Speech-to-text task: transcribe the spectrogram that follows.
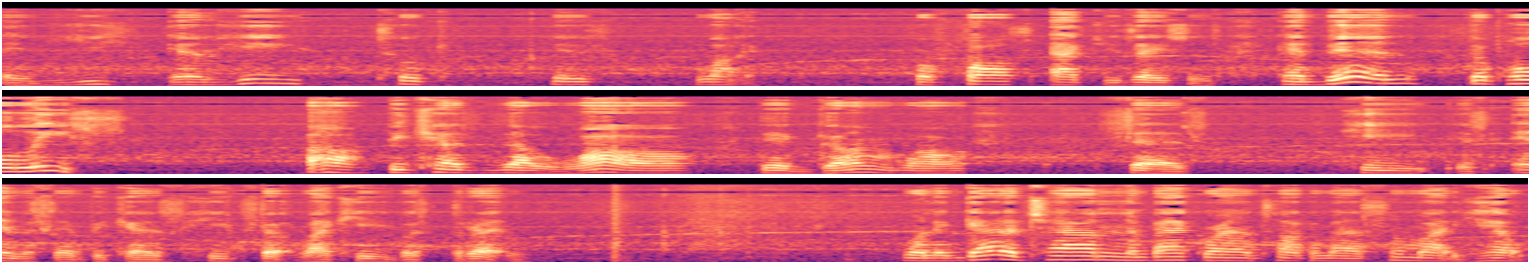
and he, and he took his life for false accusations. And then the police, oh, because the law the gun law says he is innocent because he felt like he was threatened. When they got a child in the background talking about somebody help,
